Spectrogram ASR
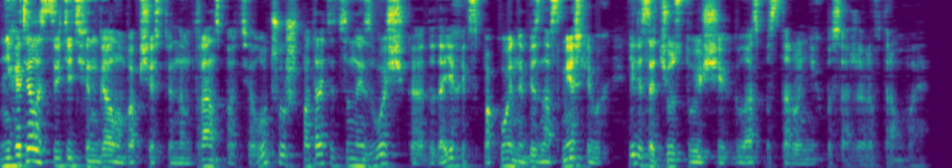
Не хотелось светить фингалом в общественном транспорте, лучше уж потратиться на извозчика, да доехать спокойно, без насмешливых или сочувствующих глаз посторонних пассажиров трамвая.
